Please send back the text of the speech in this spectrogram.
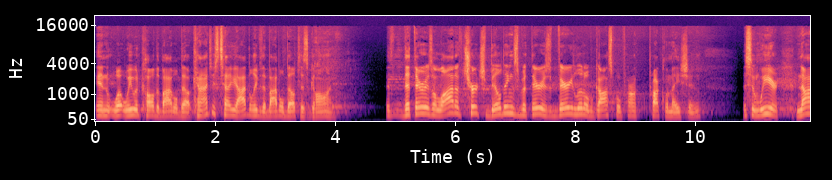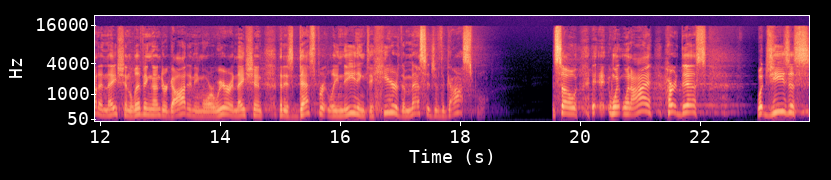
in what we would call the Bible Belt. Can I just tell you, I believe the Bible Belt is gone. That there is a lot of church buildings, but there is very little gospel pro- proclamation. Listen, we are not a nation living under God anymore. We're a nation that is desperately needing to hear the message of the gospel. And so when, when I heard this, what Jesus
